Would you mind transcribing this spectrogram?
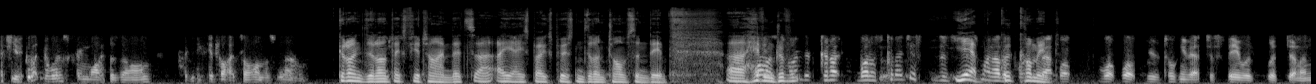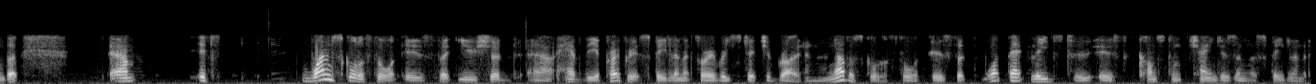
if you've got your windscreen wipers on, put your headlights on as well. Good on you, Dylan. Thanks for your time. That's uh, AA spokesperson Dylan Thompson there. Uh, having Wallace, driven. could I, Wallace, could I just, just Yeah, just one other quick comment. about what, what, what we were talking about just there with, with Dylan, but um, it's one school of thought is that you should uh, have the appropriate speed limit for every stretch of road, and another school of thought is that what that leads to is constant changes in the speed limit.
